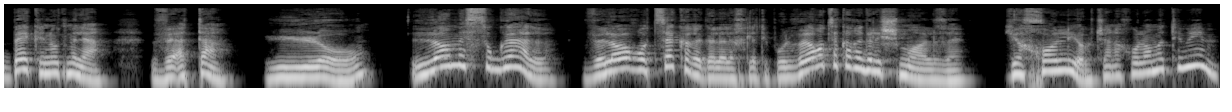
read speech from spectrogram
בכנות מלאה, ואתה לא, לא מסוגל, ולא רוצה כרגע ללכת לטיפול, ולא רוצה כרגע לשמוע על זה, יכול להיות שאנחנו לא מתאימים.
